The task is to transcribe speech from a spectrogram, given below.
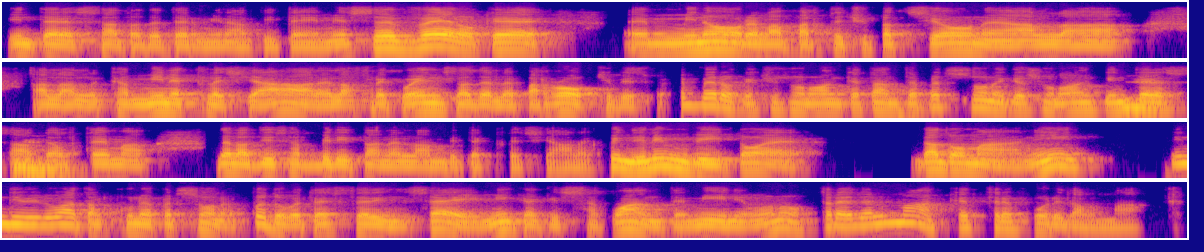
interessata a determinati temi. E se è vero che è minore la partecipazione alla, alla, al cammino ecclesiale, la frequenza delle parrocchie, è vero che ci sono anche tante persone che sono anche interessate al tema della disabilità nell'ambito ecclesiale. Quindi l'invito è da domani individuate alcune persone, poi dovete essere in sei, mica chissà quante minimo, no? Tre del MAC e tre fuori dal MAC.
